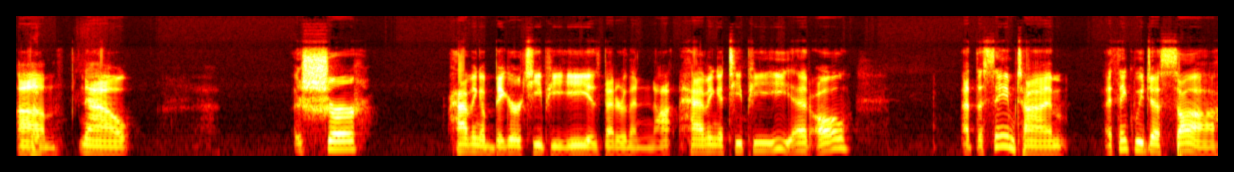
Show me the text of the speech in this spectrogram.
Um, yep. Now, sure, having a bigger TPE is better than not having a TPE at all. At the same time, I think we just saw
